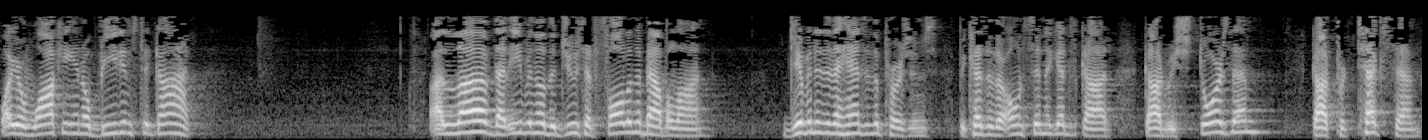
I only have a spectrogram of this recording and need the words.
while you're walking in obedience to God. I love that even though the Jews had fallen to Babylon, given into the hands of the Persians because of their own sin against God, God restores them, God protects them,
